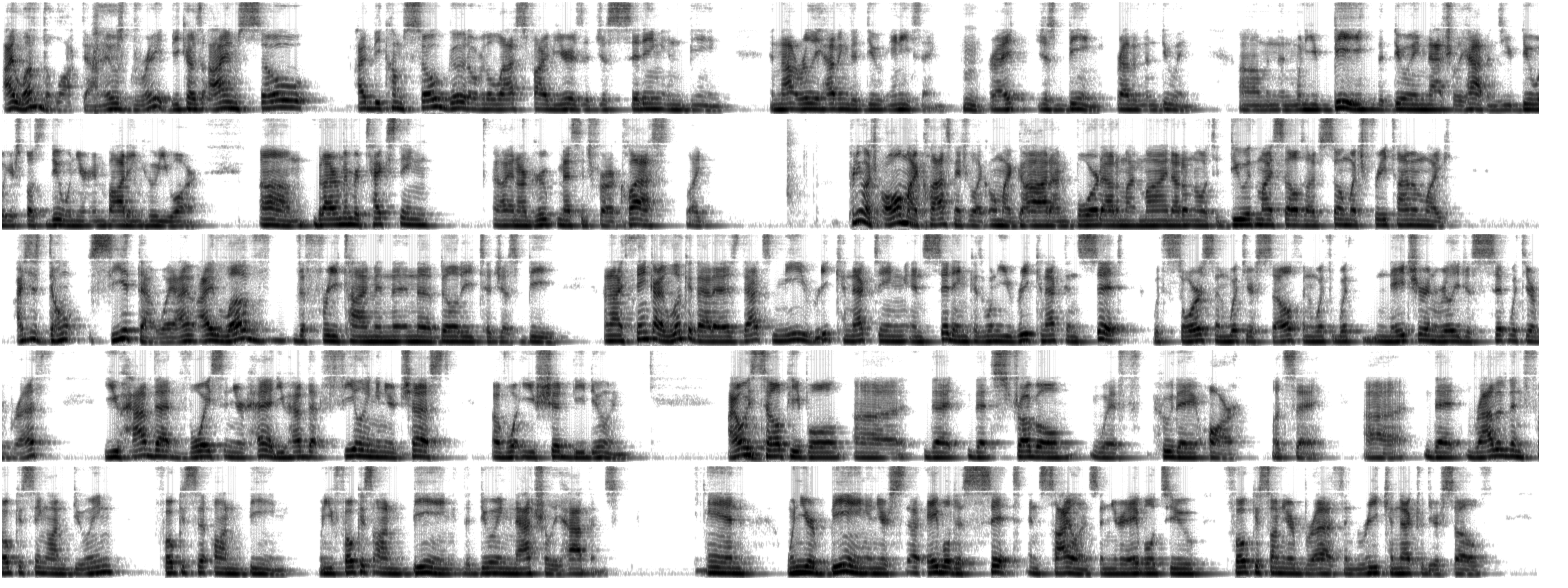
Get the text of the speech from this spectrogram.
I loved the lockdown. It was great because i'm so i've become so good over the last five years at just sitting and being and not really having to do anything hmm. right just being rather than doing um, and then when you be, the doing naturally happens. You do what you're supposed to do when you're embodying who you are. Um, but I remember texting uh, in our group message for our class, like pretty much all my classmates were like, "Oh my god, I'm bored out of my mind. I don't know what to do with myself. I have so much free time." I'm like, I just don't see it that way. I, I love the free time and the, and the ability to just be. And I think I look at that as that's me reconnecting and sitting because when you reconnect and sit, with source and with yourself and with with nature and really just sit with your breath you have that voice in your head. You have that feeling in your chest of what you should be doing. I always hmm. tell people uh, that that struggle with who they are let's say uh, that rather than focusing on doing focus it on being when you focus on being the doing naturally happens. And when you're being and you're uh, able to sit in silence and you're able to focus on your breath and reconnect with yourself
